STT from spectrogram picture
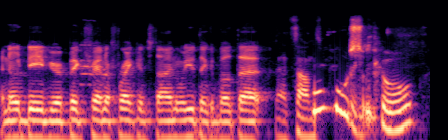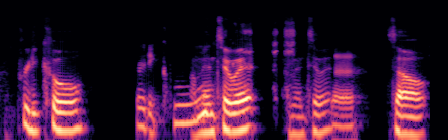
I know Dave you're a big fan of Frankenstein. What do you think about that? That sounds Ooh, pretty sweet. cool. Pretty cool. Pretty cool. I'm into it. I'm into it. Uh, So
